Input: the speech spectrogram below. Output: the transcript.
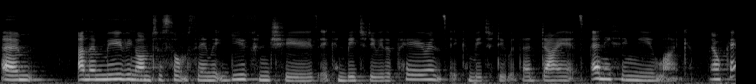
Um, and then moving on to something that you can choose. It can be to do with appearance, it can be to do with their diet, anything you like. Okay,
